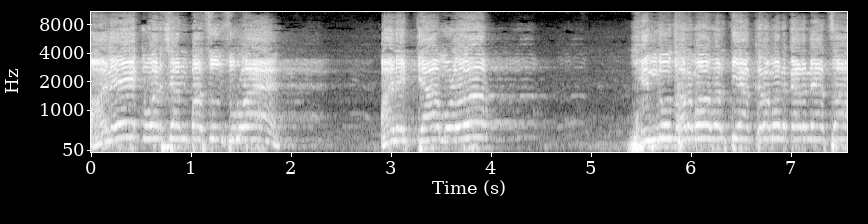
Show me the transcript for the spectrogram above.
अनेक वर्षांपासून सुरू आहे. आणि त्यामुळं हिंदू धर्मावरती आक्रमण करण्याचा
